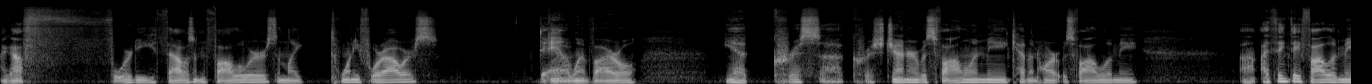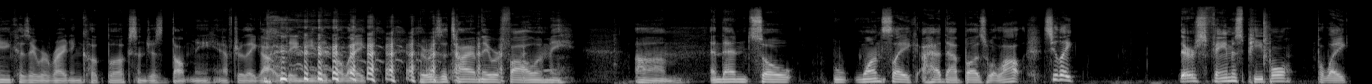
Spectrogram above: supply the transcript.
I got forty thousand followers in like twenty four hours. Yeah, Damn. I went viral. Yeah, Chris uh, Kris Jenner was following me. Kevin Hart was following me. Uh, I think they followed me because they were writing cookbooks and just dumped me after they got what they needed. But like, there was a time they were following me. Um, and then so once like I had that buzz with Lala. See, like, there's famous people, but like,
